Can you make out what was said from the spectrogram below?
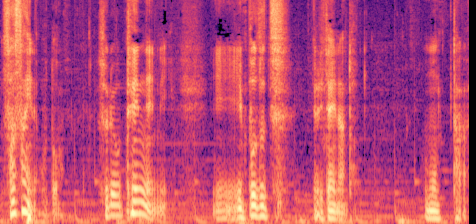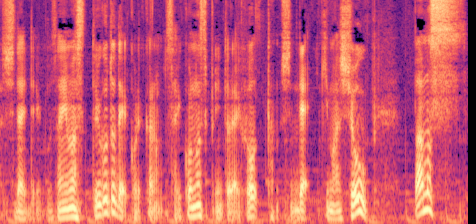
う些細なことそれを丁寧に一歩ずつやりたいなと思った次第でございます。ということで、これからも最高のスプリントライフを楽しんでいきましょう。バモス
